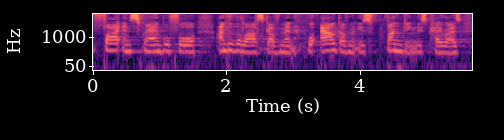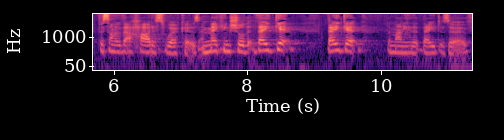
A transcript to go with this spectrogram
fight and scramble for under the last government. Well, our government is funding this pay rise for some of our hardest workers and making sure that they get, they get the money that they deserve.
